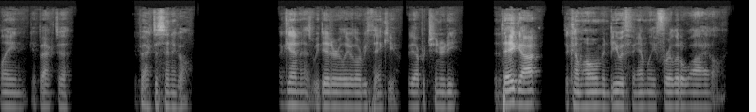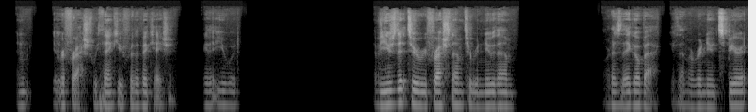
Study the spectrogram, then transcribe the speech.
plane and get back to get back to Senegal. Again, as we did earlier, Lord, we thank you for the opportunity that they got to come home and be with family for a little while and get refreshed. We thank you for the vacation. Pray that you would have used it to refresh them, to renew them. Lord, as they go back, give them a renewed spirit,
